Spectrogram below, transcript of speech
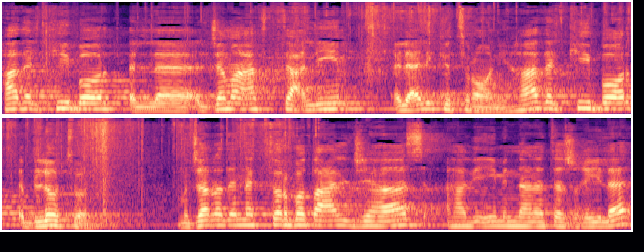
هذا ال keyboard الجماعة التعليم الإلكتروني. هذا الكيبورد بلوتوث. مجرد إنك تربطه على الجهاز هذه ايمننا تشغيله.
